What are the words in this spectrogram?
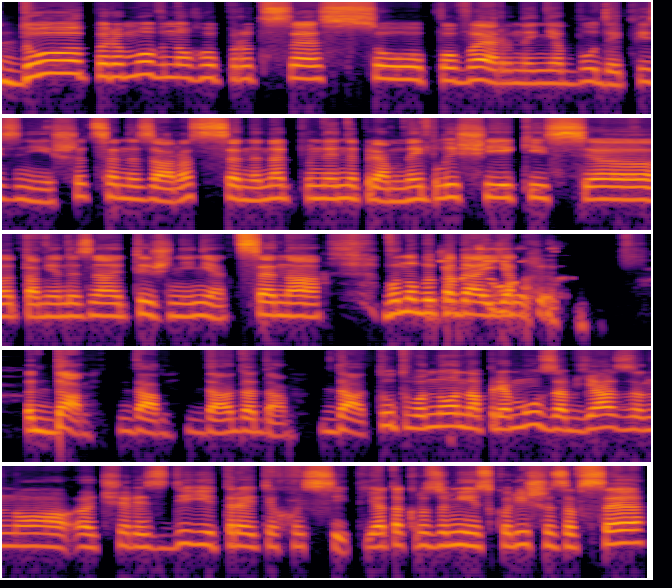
До перемовного процесу повернення буде пізніше. Це не зараз, це не на не, не прям найближчі якісь е, там, я не знаю, тижні. Ні, це на воно випадає як. Да, да, да, да, да, да. Тут воно напряму зав'язано е, через дії третіх осіб. Я так розумію, скоріше за все,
